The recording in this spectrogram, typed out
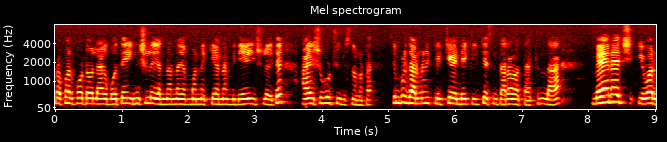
ప్రొఫైల్ ఫోటో లేకపోతే ఇన్షులు ఎన్నన్నా ఎమ్మన్నా కే అన్న మీది ఏ ఇన్షులు అయితే ఆ ఇన్షులు కూడా చూపిస్తుందన్నమాట. సింపుల్ దాని మీద క్లిక్ చేయండి. క్లిక్ చేసిన తర్వాత కింద మేనేజ్ యువర్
